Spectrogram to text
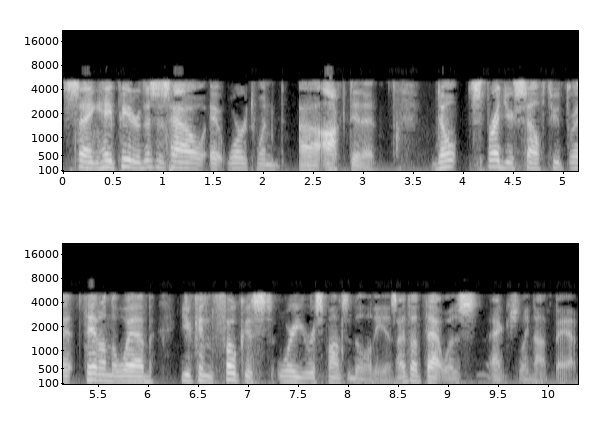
saying, "Hey Peter, this is how it worked when uh, Ock did it. Don't spread yourself too th- thin on the web. You can focus where your responsibility is." I thought that was actually not bad.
